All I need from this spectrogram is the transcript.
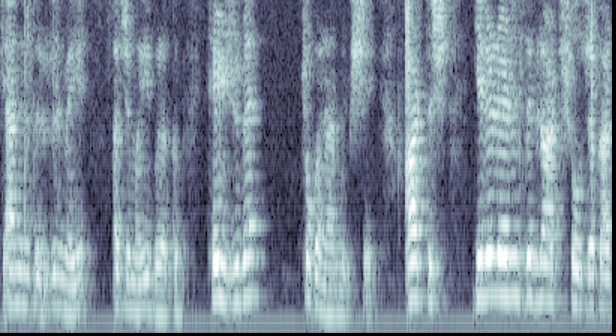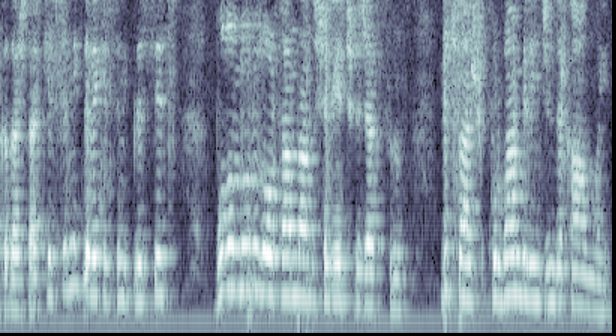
Kendinize üzülmeyi, acımayı bırakın. Tecrübe çok önemli bir şey. Artış, gelirlerinizde bir artış olacak arkadaşlar. Kesinlikle ve kesinlikle siz bulunduğunuz ortamdan dışarıya çıkacaksınız. Lütfen şu kurban bilincinde kalmayın.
